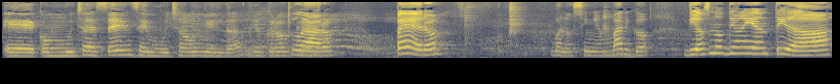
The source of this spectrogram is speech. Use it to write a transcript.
eh, con mucha esencia y mucha humildad. Yo creo que... Claro. Pero, bueno, sin embargo, Dios nos dio una identidad,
